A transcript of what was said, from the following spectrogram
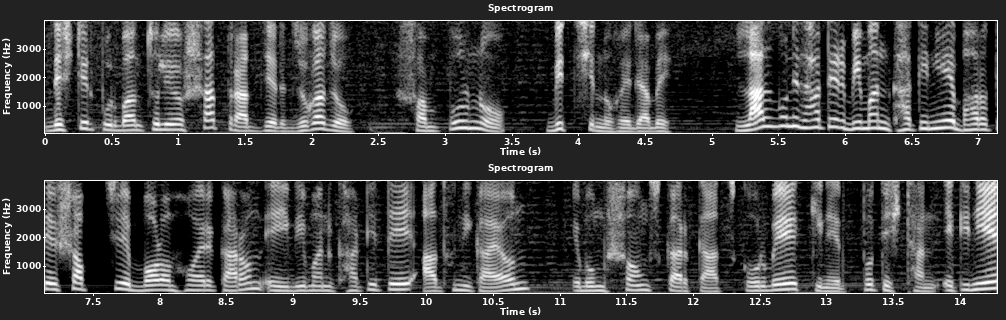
দেশটির পূর্বাঞ্চলীয় সাত রাজ্যের যোগাযোগ সম্পূর্ণ বিচ্ছিন্ন হয়ে যাবে। লালমনিরহাটের বিমান ঘাঁটি নিয়ে ভারতের সবচেয়ে বড় ভয়ের কারণ এই বিমান ঘাঁটিতে আধুনিকায়ন এবং সংস্কার কাজ করবে চীনের প্রতিষ্ঠান। এটি নিয়ে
